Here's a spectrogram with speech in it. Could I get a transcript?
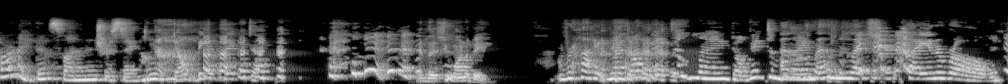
All right, that was fun and interesting. Yeah, don't be a victim. Unless you want to be. Right. Now, don't victim blame. Don't victim blame. Unless you're playing a role.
